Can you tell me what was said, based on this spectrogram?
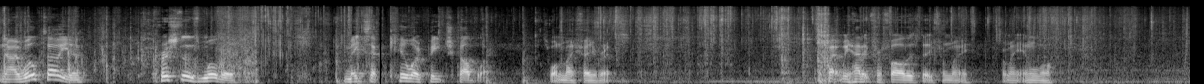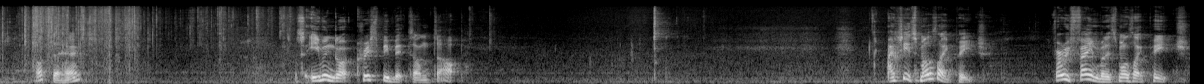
Now, I will tell you, Kristen's mother makes a killer peach cobbler. It's one of my favorites. In fact, we had it for Father's Day from my from my in-law. What the heck? It's even got crispy bits on top. Actually, it smells like peach. Very faint, but it smells like peach.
